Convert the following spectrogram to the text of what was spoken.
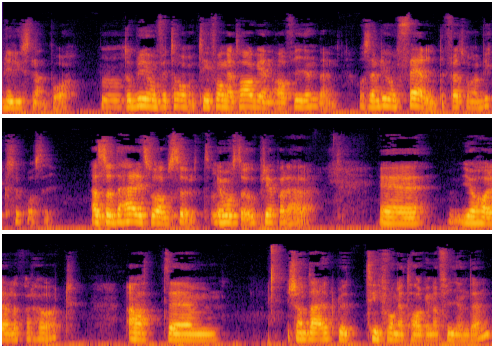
blir lyssnad på. Mm. Då blir hon tillfångatagen av fienden och sen blir hon fälld för att hon har byxor på sig. Alltså det här är så absurt. Jag Mm. måste upprepa det här. Eh, jag har i alla fall hört att eh, Jeanne d'Arc blev tillfångatagen av fienden.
